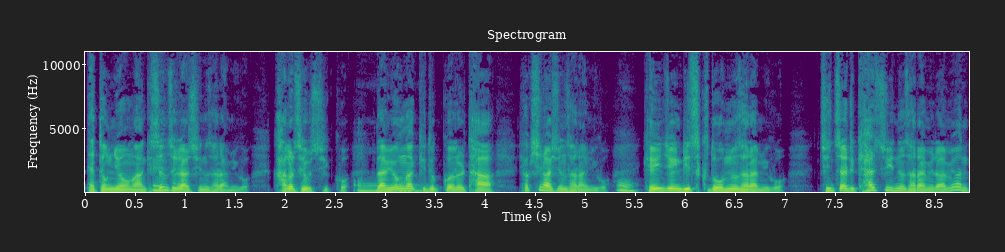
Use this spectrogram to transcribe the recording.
대통령한테 예. 쓴소리 할 수 있는 사람이고 각을 세울 수 있고 어. 그다음에 영남 기득권을 다 혁신할 수 있는 사람이고 어. 개인적인 리스크도 없는 사람이고 진짜 이렇게 할 수 있는 사람이라면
